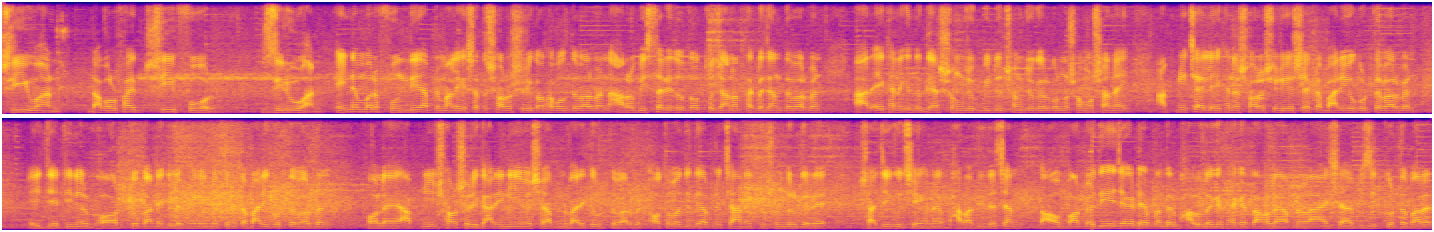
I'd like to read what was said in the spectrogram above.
three one double five three four zero one. এই নম্বরে ফোন দিয়ে আপনি মালিকের সাথে সরাসরি কথা বলতে পারবেন, আরও বিস্তারিত তথ্য জানার থাকলে জানতে পারবেন। আর এখানে কিন্তু গ্যাস সংযোগ, বিদ্যুৎ সংযোগের কোনো সমস্যা নেই। আপনি চাইলে এখানে সরাসরি এসে একটা বাড়িও করতে পারবেন। এই যে টিনের ঘর, দোকান, এগুলো ভেঙে নতুন একটা বাড়ি করতে পারবেন। ফলে আপনি সরাসরি গাড়ি নিয়ে এসে আপনার বাড়িতে উঠতে পারবেন। অথবা যদি আপনি চান একটু সুন্দর করে সাজিয়ে গুছিয়ে এখানে ভাড়া দিতে চান, তাও পারবেন। যদি এই জায়গাটি আপনাদের ভালো লেগে থাকে, তাহলে আপনারা এসে ভিজিট করতে পারেন।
